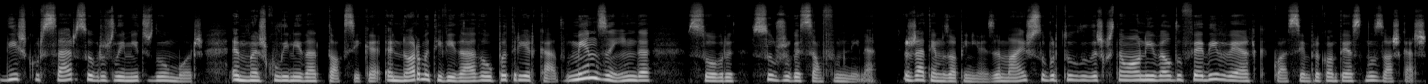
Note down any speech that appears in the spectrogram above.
discursar sobre os limites do humor, a masculinidade tóxica, a normatividade ou o patriarcado, menos ainda sobre subjugação feminina. Já temos opiniões a mais, sobretudo das que estão ao nível do fait divers, que quase sempre acontece nos Oscars.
